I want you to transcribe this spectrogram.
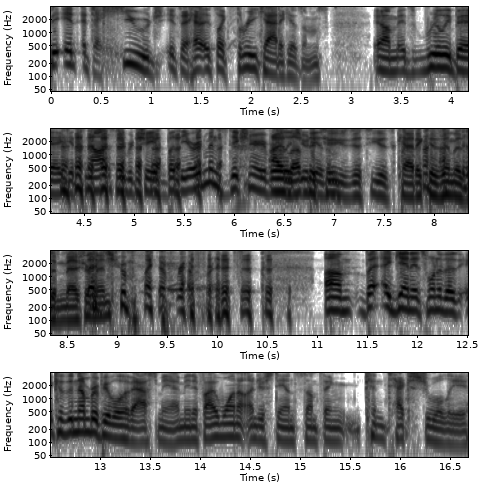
it, it's a huge it's a it's like three catechisms. Um, it's really big. It's not super cheap, but the Eerdmans Dictionary of Early I love Judaism. that you just use catechism as a measurement. That's your point of reference. um, but again, it's one of those because a number of people have asked me. I mean, if I want to understand something contextually,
